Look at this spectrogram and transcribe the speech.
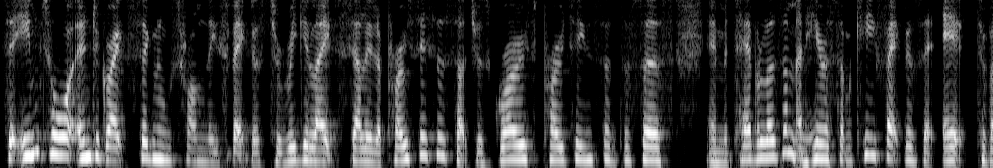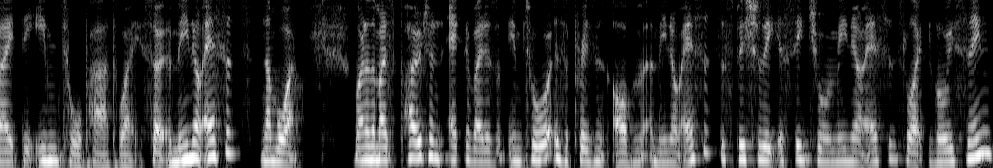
So mTOR integrates signals from these factors to regulate cellular processes such as growth, protein synthesis, and metabolism. And here are some key factors that activate the mTOR pathway. So amino acids, number one. One of the most potent activators of mTOR is the presence of amino acids, especially essential amino acids like leucine.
